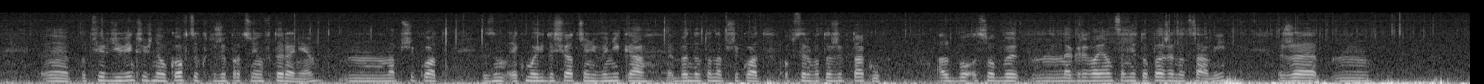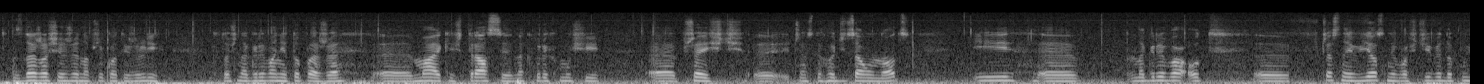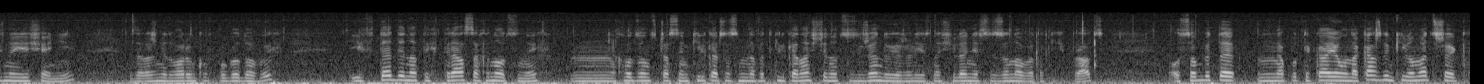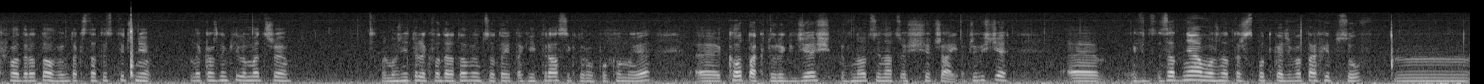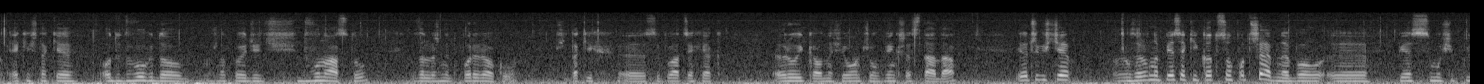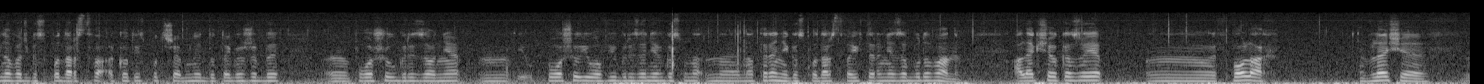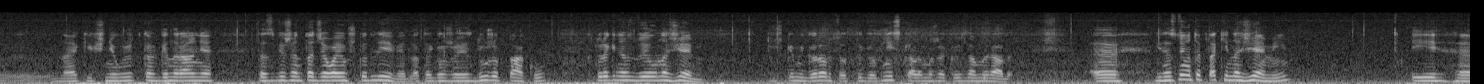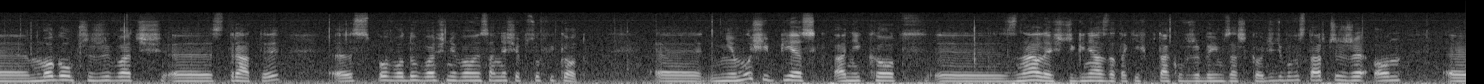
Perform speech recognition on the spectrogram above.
potwierdzi większość naukowców, którzy pracują w terenie. Mm, Na przykład, jak moich doświadczeń wynika, będą to na przykład obserwatorzy ptaków albo osoby mm, nagrywające nietoperze nocami, że mm, zdarza się, że na przykład jeżeli ktoś nagrywa nietoperze, e, ma jakieś trasy, na których musi e, przejść, e, często chodzi całą noc i nagrywa od wczesnej wiosny właściwie do późnej jesieni, zależnie od warunków pogodowych. I wtedy na tych trasach nocnych, mm, chodząc czasem kilka, czasem nawet kilkanaście nocy z rzędu, jeżeli jest nasilenie sezonowe takich prac, osoby te mm, napotykają na każdym kilometrze kwadratowym, tak statystycznie na każdym kilometrze, no może nie tyle kwadratowym, co tej takiej trasy, którą pokonuje, e, kota, który gdzieś w nocy na coś się czai. Oczywiście e, za dnia można też spotkać watachy psów, mm, jakieś takie od dwóch do, można powiedzieć, 12, zależnie od pory roku. Przy takich e, sytuacjach jak rójka, one się łączą w większe stada. I oczywiście zarówno pies, jak i kot są potrzebne, bo e, pies musi pilnować gospodarstwa, a kot jest potrzebny do tego, żeby e, płoszył gryzonie, mm, i- płoszył i łowił gryzonie na, terenie gospodarstwa i w terenie zabudowanym. Ale jak się okazuje, mm, w polach, w lesie, na jakichś nieużytkach generalnie te zwierzęta działają szkodliwie, dlatego że jest dużo ptaków, które gniazdują na ziemi. Troszkę mi gorąco od tego ogniska, ale może jakoś damy radę. E, gniazdują te ptaki na ziemi i e, mogą przeżywać e, straty z powodu właśnie wałęsania się psów i kotów. Nie musi pies ani kot znaleźć gniazda takich ptaków, żeby im zaszkodzić, bo wystarczy, że on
